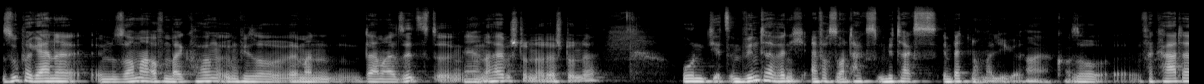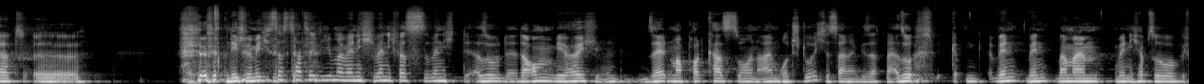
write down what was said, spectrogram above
super gerne im Sommer auf dem Balkon, irgendwie so, wenn man da mal sitzt, ja. eine halbe Stunde oder Stunde. Und jetzt im Winter, wenn ich einfach sonntags, mittags im Bett nochmal liege. Ah, ja, cool. So äh, verkatert, äh, nee, für mich ist das tatsächlich immer, wenn ich, wenn ich was, wenn ich, also darum höre ich selten mal Podcasts so in einem Rutsch durch. Ist dann gesagt, also wenn, wenn bei meinem, wenn ich habe so, ich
